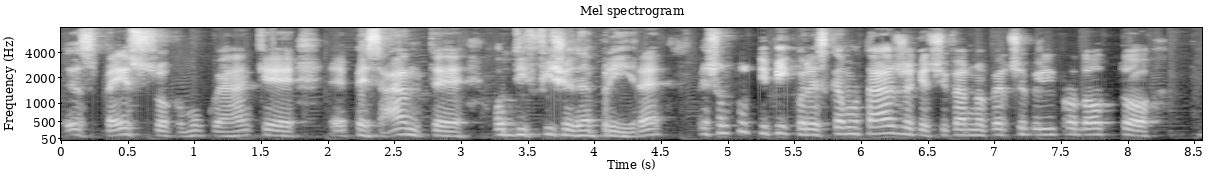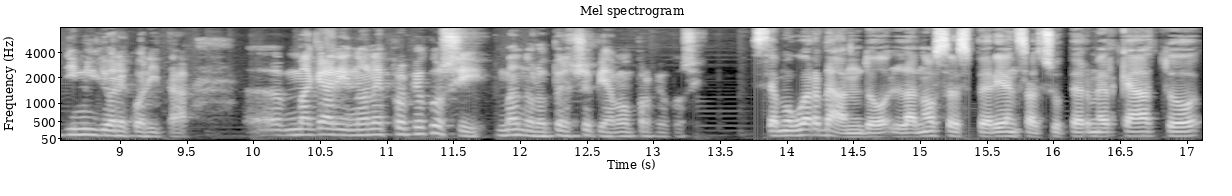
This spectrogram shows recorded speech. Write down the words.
eh, spesso comunque anche eh, pesante o difficile da aprire, e sono tutti piccoli escamotage che ci fanno percepire il prodotto di migliore qualità. Uh, magari non è proprio così, ma noi lo percepiamo proprio così. Stiamo guardando la nostra esperienza al supermercato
